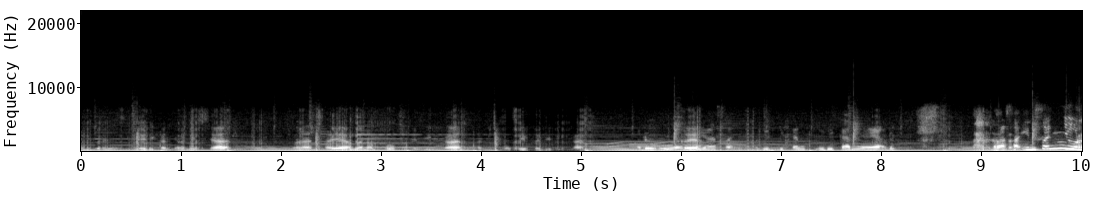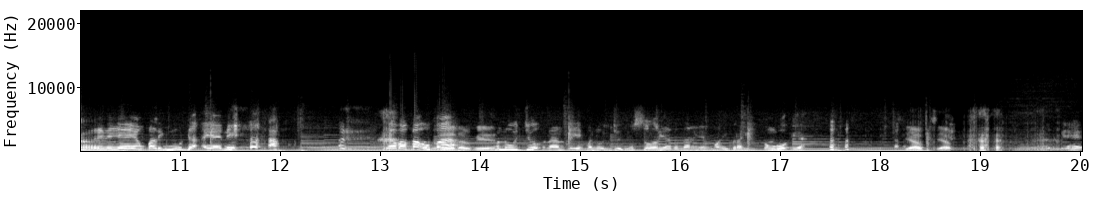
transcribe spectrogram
Universitas Pendidikan Indonesia mana saya menempuh pendidikan administrasi pendidikan. Aduh luar saya. biasa pendidikan pendidikannya ya aduh. Rasa insinyur ini ya yang paling muda ya nih Gak apa-apa Upa. Ya, ya. menuju nanti menuju nyusul ya tentang yang mau Ibrahim tunggu ya. Siap siap Oke,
